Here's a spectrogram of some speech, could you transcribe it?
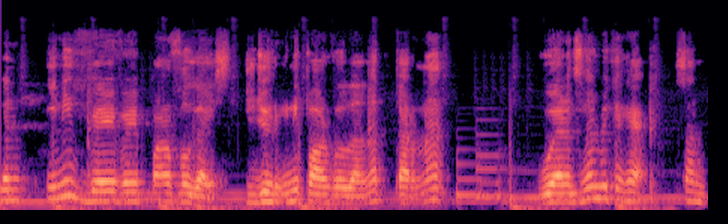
dan ini very very powerful guys. Jujur ini powerful banget karena gue dan San mikir kayak San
